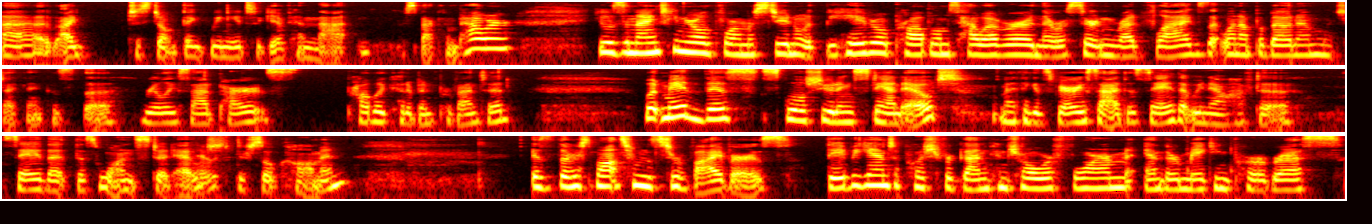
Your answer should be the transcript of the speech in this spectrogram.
Uh, I just don't think we need to give him that respect, and power. He was a 19 year old former student with behavioral problems, however, and there were certain red flags that went up about him, which I think is the really sad part. It's probably could have been prevented. What made this school shooting stand out, and I think it's very sad to say that we now have to say that this one stood out, Out. they're so common, is the response from the survivors. They began to push for gun control reform and they're making progress.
